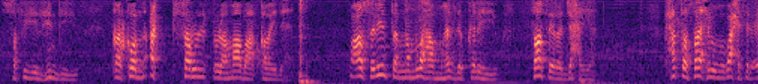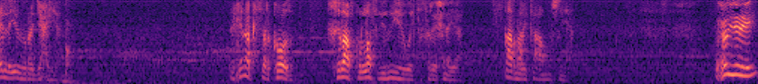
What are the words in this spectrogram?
safiy alhindi iyo qaarkoodna akharu lculamaa baa qabay dheheen. Mucaasiriinta namlaha muhadabka leh iyo taasay rajaxayaan. Xataa saaxibu mabaaxith alcilla iyadu rajaxayaan. Laakiin aktharkoodu khilaafku lafdi inuu yahay way tasriixinayaan. Qaarna way ka aamusayaan. Wuxuu yidhi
